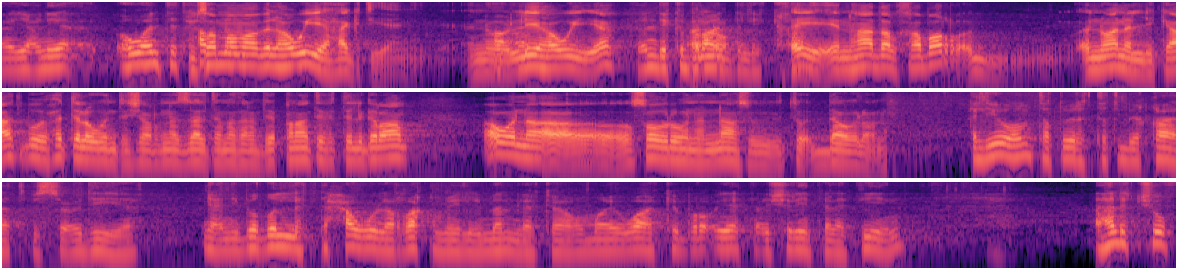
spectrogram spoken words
يعني يعني هو أنت تحط مصممة بالهوية حقتي يعني. إنه آه لي هوية. عندك براند لك خاص. اي إن هذا الخبر انه أنا اللي كاتبه وحتى لو انتشر نزلته مثلا في قناتي في التليجرام أو انه يصورون الناس ويتداولونه اليوم تطوير التطبيقات بالسعودية يعني بظل التحول الرقمي للمملكة وما يواكب رؤية 2030 هل تشوف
